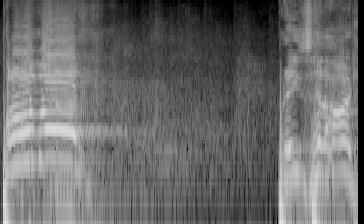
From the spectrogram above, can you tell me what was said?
ಪವರ್ ಪ್ರೈಸ್ ಲಾರ್ಡ್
